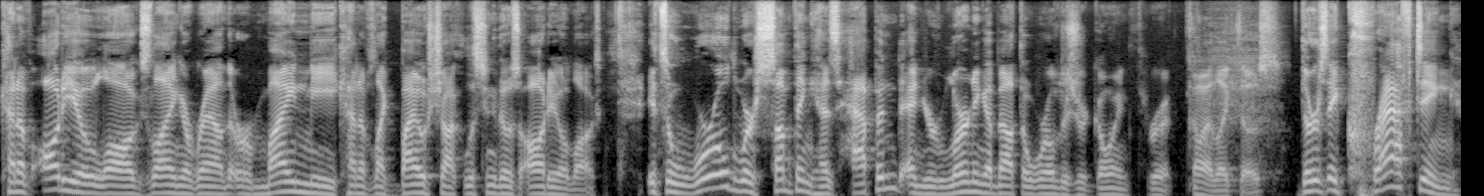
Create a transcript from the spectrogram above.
kind of audio logs lying around that remind me kind of like Bioshock listening to those audio logs. It's a world where something has happened and you're learning about the world as you're going through it Oh, I like those. there's a crafting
